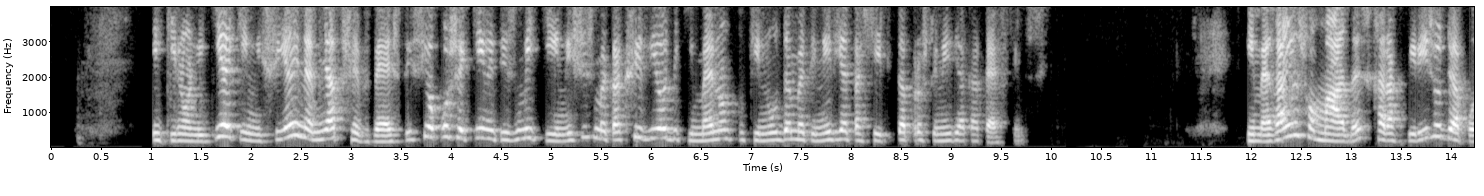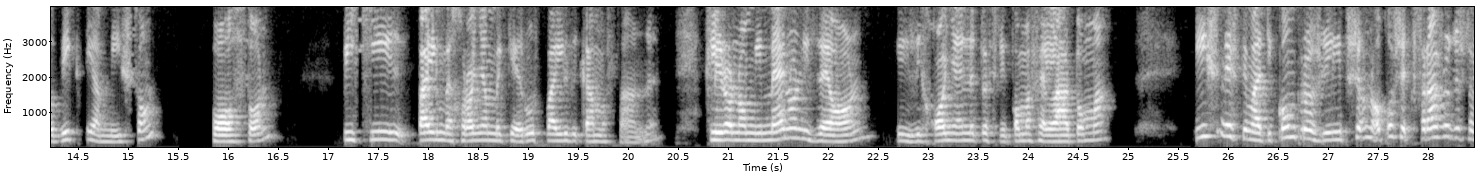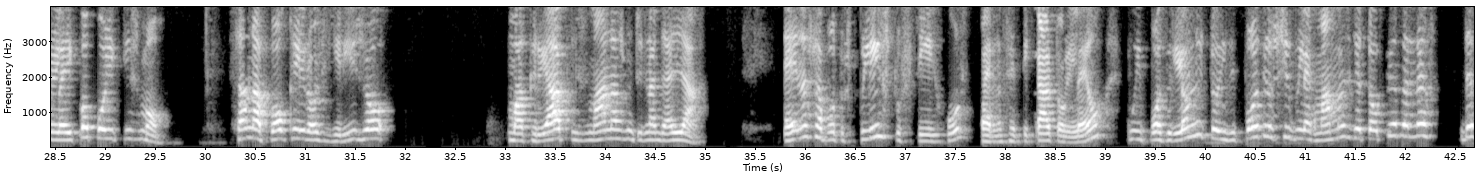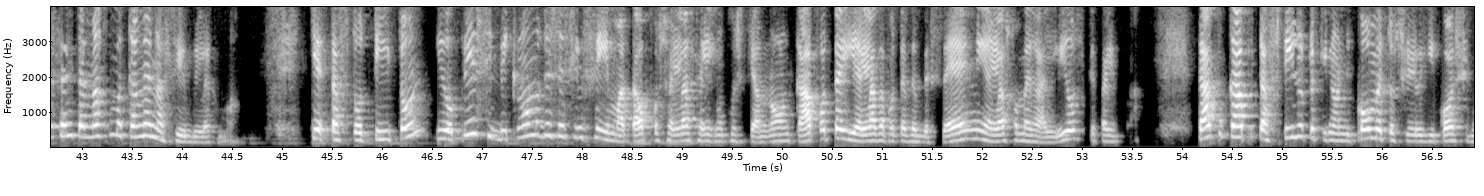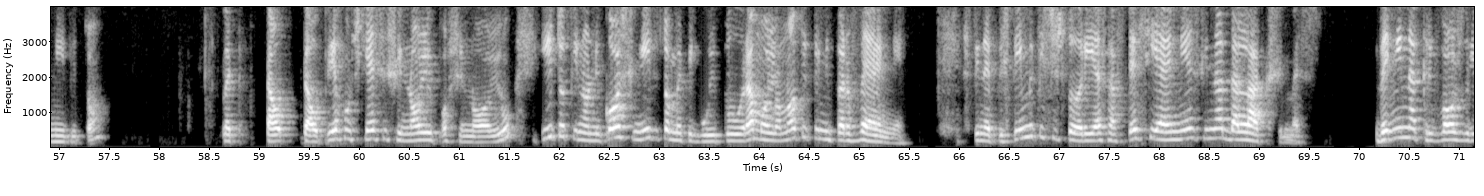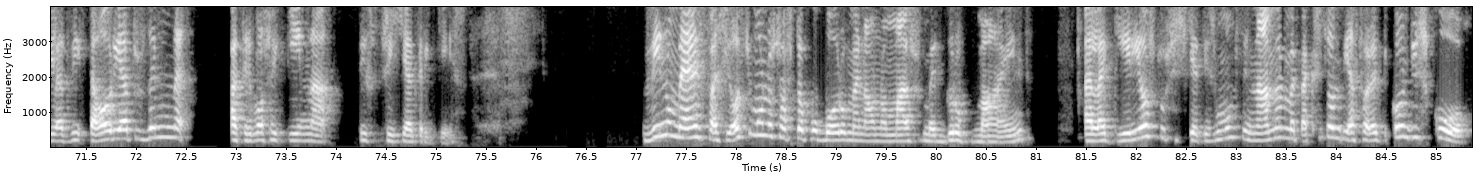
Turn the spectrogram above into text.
Η κοινωνική ακινησία είναι μια ψευδέστηση όπως εκείνη της μη κίνησης μεταξύ δύο αντικειμένων που κινούνται με την ίδια ταχύτητα προς την ίδια κατεύθυνση. Οι μεγάλες ομάδες χαρακτηρίζονται από δίκτυα μύθων, πόθων, π.χ. πάλι με χρόνια με καιρούς, πάλι δικά μας θα είναι, κληρονομημένων ιδεών, η διχόνια είναι το εθνικό μας ελάττωμα, ή συναισθηματικών προσλήψεων όπως εκφράζονται στο λαϊκό πολιτισμό, σαν απόκληρος γυρίζω μακριά από της μάνας μου την αγκαλιά. Ένας από τους πλήστους στίχους, παρενθετικά το λέω, που υποδηλώνει το ειδipόδιο σύμπλεγμά μας, για το οποίο δεν, δεν φαίνεται να έχουμε κανένα σύμπλεγμα. Και ταυτοτήτων, οι οποίες συμπυκνώνονται σε συνθήματα, όπως Ελλάς Ελλήνων Χριστιανών κάποτε, η Ελλάδα ποτέ δεν πεθαίνει, η Ελλάδα στο μεγαλείος κτλ. Κάπου κάπου ταυτίζω το κοινωνικό με το συλλογικό ασυνείδητο, με τα, τα οποία έχουν σχέση συνόλου υποσυνόλου ή το κοινωνικό ασυνείδητο με την κουλτούρα, μολονότι την υπερβαίνει. Στην επιστήμη της ιστορίας αυτές οι έννοιες είναι ανταλλάξιμες. Δεν είναι ακριβώς, δηλαδή, τα όρια τους δεν είναι ακριβώς εκείνα της ψυχιατρικής. Δίνουμε έμφαση όχι μόνο σε αυτό που μπορούμε να ονομάσουμε group mind, αλλά κυρίως στους συσχετισμούς δυνάμεων μεταξύ των διαφορετικών δισκούρ,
